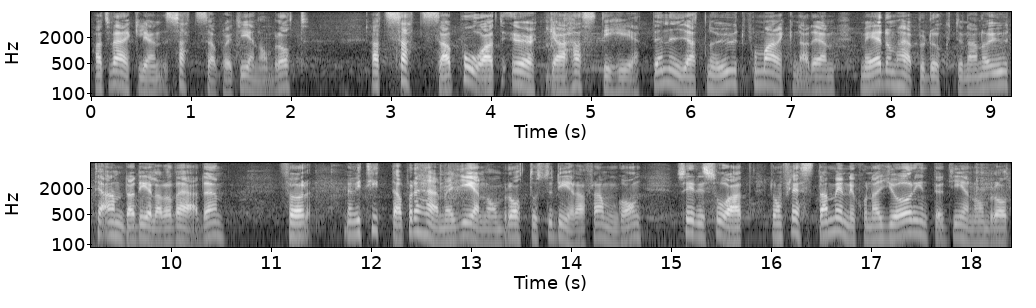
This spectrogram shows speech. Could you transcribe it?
att verkligen satsa på ett genombrott. Att satsa på att öka hastigheten i att nå ut på marknaden med de här produkterna, nå ut till andra delar av världen. För när vi tittar på det här med genombrott och studerar framgång så är det så att de flesta människorna gör inte ett genombrott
